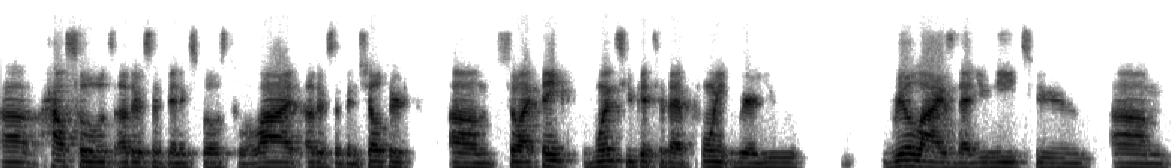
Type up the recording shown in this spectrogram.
uh, households. Others have been exposed to a lot. Others have been sheltered um, so i think once you get to that point where you realize that you need to um,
